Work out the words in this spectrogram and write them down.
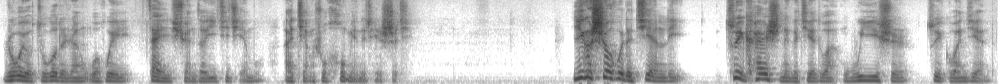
如果有足够的人，我会再选择一期节目来讲述后面的这些事情。一个社会的建立，最开始那个阶段无疑是最关键的。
